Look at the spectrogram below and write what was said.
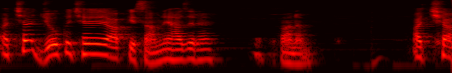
अच्छा जो कुछ है आपके सामने हाजिर है। खानम अच्छा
